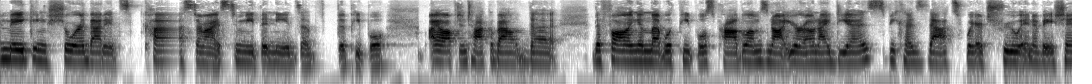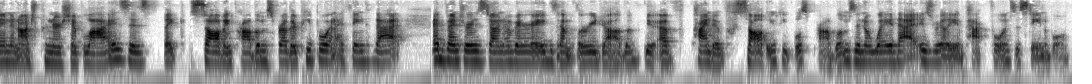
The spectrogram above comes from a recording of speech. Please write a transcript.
making sure that it's customized to meet the needs of the people. I often talk about the the falling in love with people's problems not your own ideas because that's where true innovation and entrepreneurship lies is like solving problems for other people. And i think that EdVenture has done a very exemplary job of of kind of solving people's problems in a way that is really impactful and sustainable.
